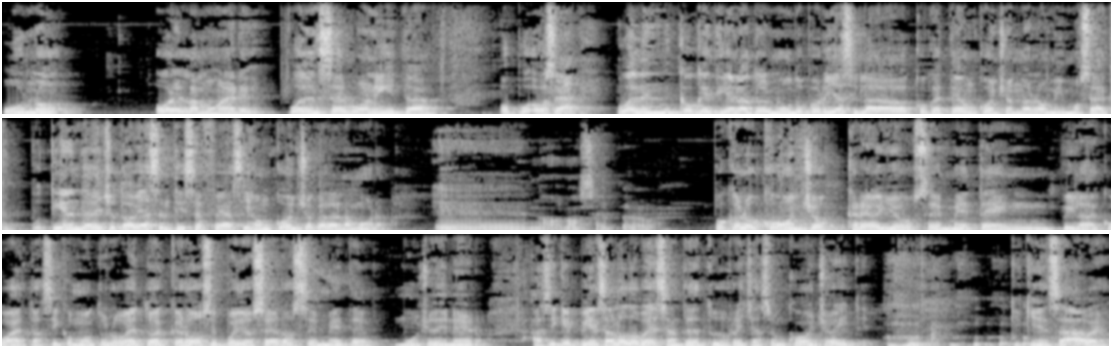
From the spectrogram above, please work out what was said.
Uno o las mujeres pueden ser bonitas, o, o sea, pueden coquetear a todo el mundo, pero ya si la coquetea un concho no es lo mismo. O sea, tienen derecho todavía a sentirse feas si es un concho que la enamora. Eh, no, no sé, pero porque los conchos, creo yo, se meten pila de cuarto. Así como tú lo ves todo asqueroso y cero, se meten mucho dinero. Así que piénsalo dos veces antes de tú rechazar un concho, ¿oíste? que quién sabe,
